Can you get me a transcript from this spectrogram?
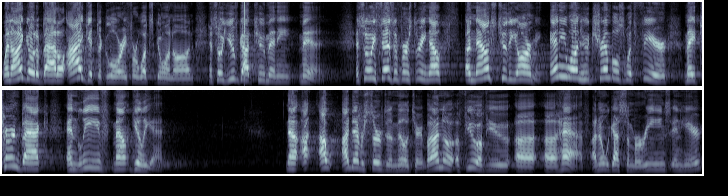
When I go to battle, I get the glory for what's going on. And so you've got too many men. And so he says in verse 3 Now announce to the army, anyone who trembles with fear may turn back and leave Mount Gilead. Now, I, I, I never served in the military, but I know a few of you uh, uh, have. I know we got some Marines in here.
